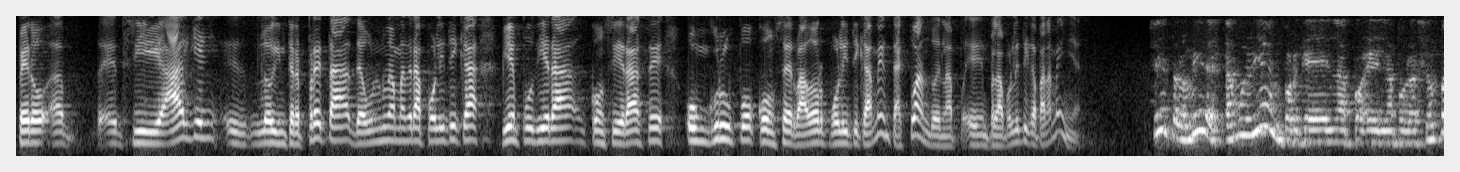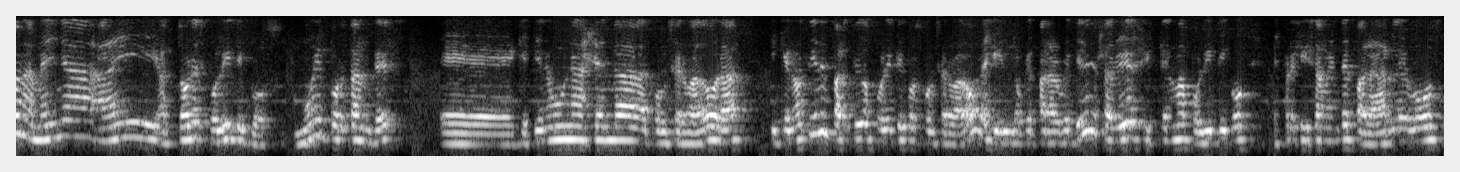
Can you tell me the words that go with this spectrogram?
pero ah, si alguien lo interpreta de una manera política, bien pudiera considerarse un grupo conservador políticamente, actuando en la, en la política panameña. Sí, pero mira, está muy bien, porque en la, en la población panameña hay actores políticos muy importantes eh, que tienen una agenda conservadora y que no tienen partidos políticos conservadores. Y lo que, para lo que tiene que salir el sistema político es precisamente para darle voz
